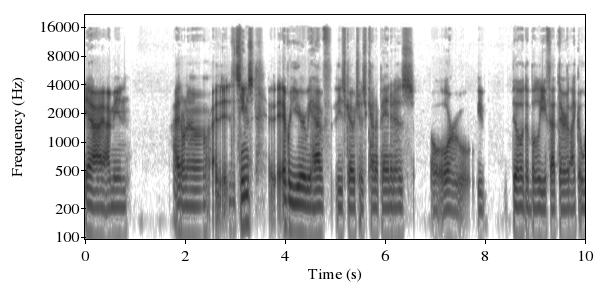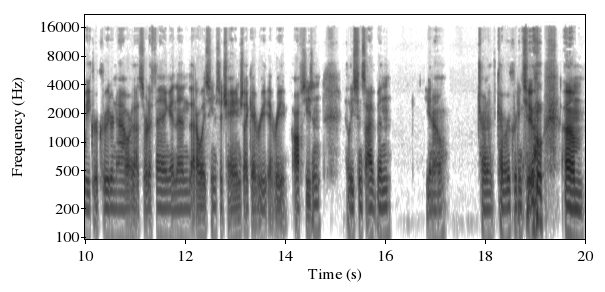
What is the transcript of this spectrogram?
yeah, I, I mean, I don't know. It, it, seems every year we have these coaches kind of painted as, or we build a belief that they're like a weak recruiter now or that sort of thing, and then that always seems to change like every every off season, at least since I've been, you know, trying to cover recruiting too. um,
